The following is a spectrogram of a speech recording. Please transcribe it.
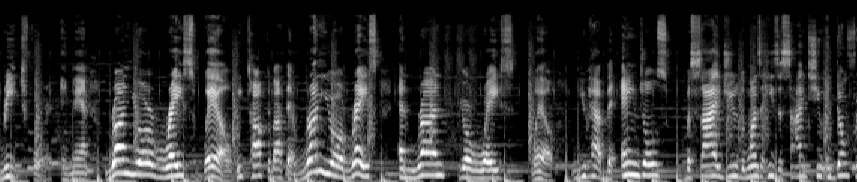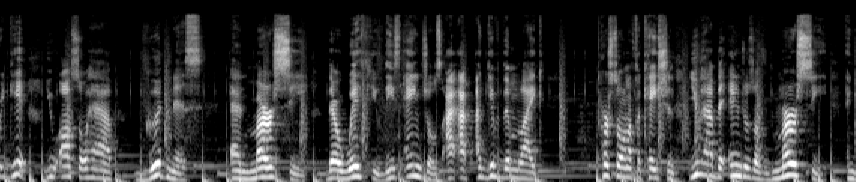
Reach for it amen. Run your race well. We talked about that. Run your race and run your race well. You have the angels beside you the ones that he's assigned to you and don't forget you also have goodness and mercy they're with you. These angels, I, I, I give them like personification. You have the angels of mercy and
